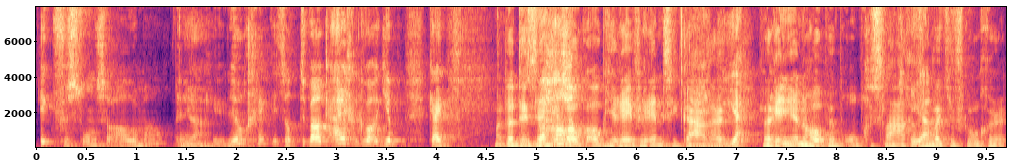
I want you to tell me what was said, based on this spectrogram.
Ik verstond ze allemaal in één keer. Heel gek is dat. Terwijl ik eigenlijk wel, je hebt, kijk, Maar dat is denk ik ook, ook je referentiekader. Waarin je een hoop hebt opgeslagen van wat je vroeger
